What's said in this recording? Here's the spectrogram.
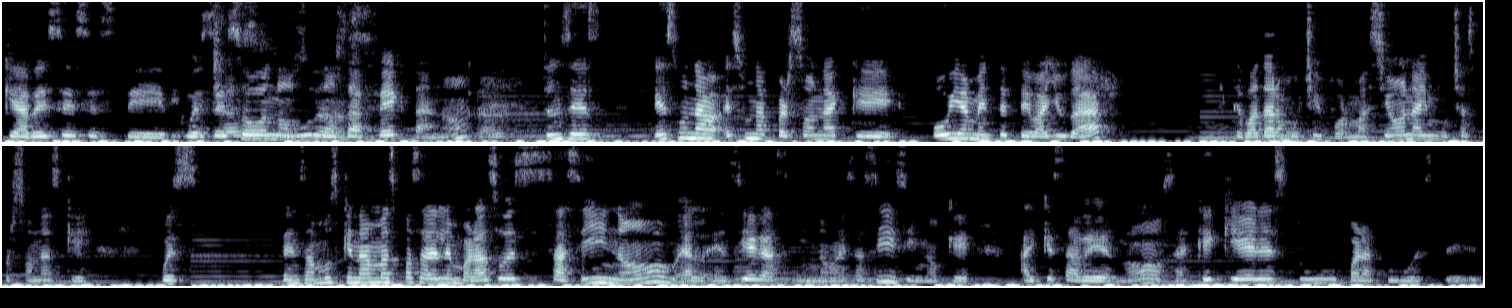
que a veces este pues eso nos, nos, afecta, ¿no? Entonces, es una, es una persona que obviamente te va a ayudar, te va a dar mucha información, hay muchas personas que pues pensamos que nada más pasar el embarazo es así, ¿no? En ciegas, y no es así, sino que hay que saber, ¿no? O sea, ¿qué quieres tú para tu, este,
